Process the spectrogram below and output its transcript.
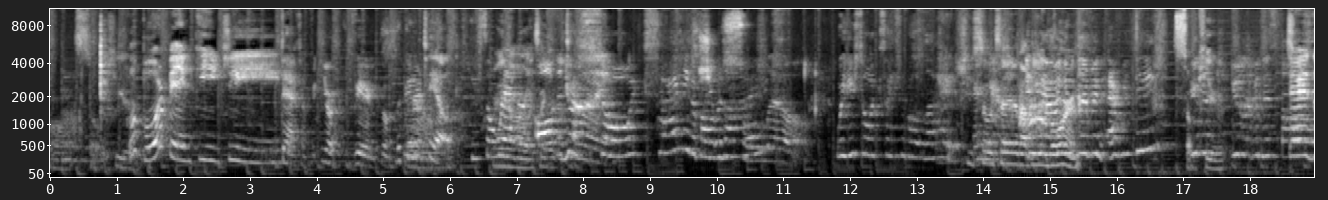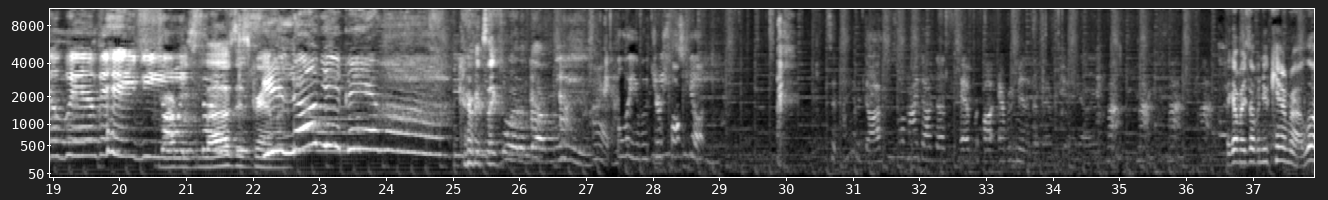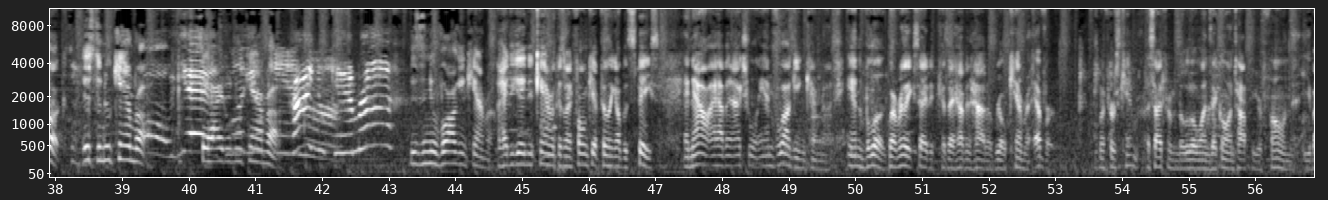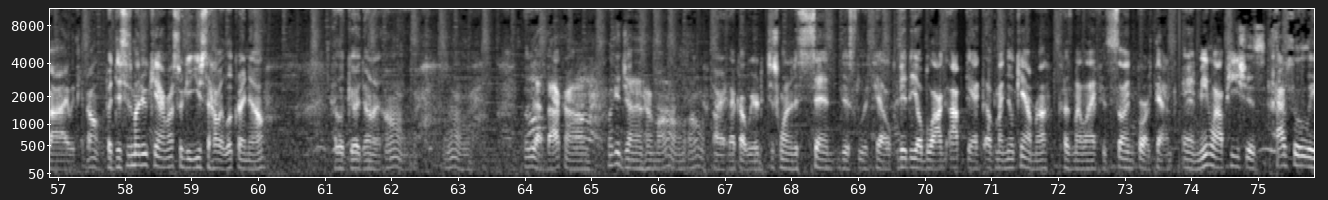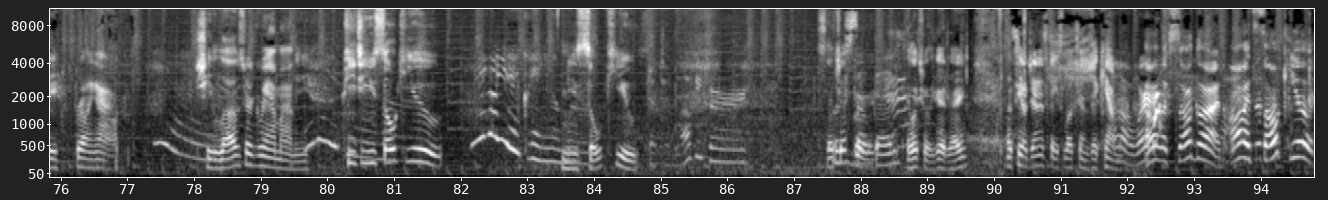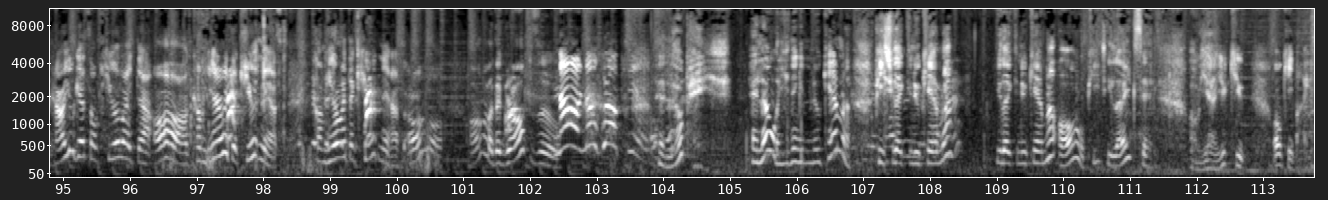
Oh, that's so cute. Good boy, being peachy. That's a, you're very good Look at her tail. He's so I know, all like- the You're time. so excited about she was life. so little. Were you so excited about life? She's And so excited about being born. You live in everything. So you cute. Live, you live in this. There's the grandbaby. Marbles excited loves to his see grandma. Love you, grandma. Kermit's like, what about me? All right. believe it. You're so cute. Listen, I have a dog. This is what my dog does every, uh, every minute of every day. Mom, mom, mom, mom. I got myself a new camera. Look, it's the new camera. Oh, yeah. Say hi to the new camera. Hi, new camera. This is a new vlogging camera. I had to get a new camera because my phone kept filling up with space. And now I have an actual and vlogging camera and vlog. But I'm really excited because I haven't had a real camera ever. It's my first camera, aside from the little ones that go on top of your phone that you buy with your phone. But this is my new camera, so get used to how I look right now. I look good, don't I? Oh, oh. Look at that background. Look at Jenna and her mom. Oh. All right, that got weird. Just wanted to send this little video blog update of my new camera because my life is so important. And meanwhile, Peach is absolutely throwing out. She loves her grandmommy. Peachy, you're so cute. You so cute. Such a lovely bird. Such a bird. good. It looks really good, right? Let's see how Jenna's face looks in the camera. Oh, Oh, it looks so good. Oh, it's so cute. How you get so cute like that? Oh, come here with the cuteness. Come here with the cuteness. Oh, oh, the Grove Zoo. No, no grub zoo. Hello, Paige. Hello, what do you think of the new camera? Peach, you like the new camera? You like the new camera? Oh, Peachy likes it. Oh, yeah, you're cute. Okay, bye.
